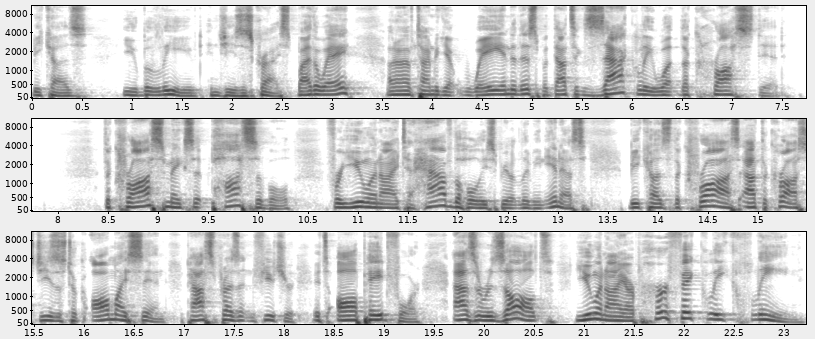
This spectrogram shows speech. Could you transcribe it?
because you believed in Jesus Christ. By the way, I don't have time to get way into this, but that's exactly what the cross did. The cross makes it possible for you and I to have the Holy Spirit living in us because the cross, at the cross, Jesus took all my sin, past, present, and future. It's all paid for. As a result, you and I are perfectly clean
